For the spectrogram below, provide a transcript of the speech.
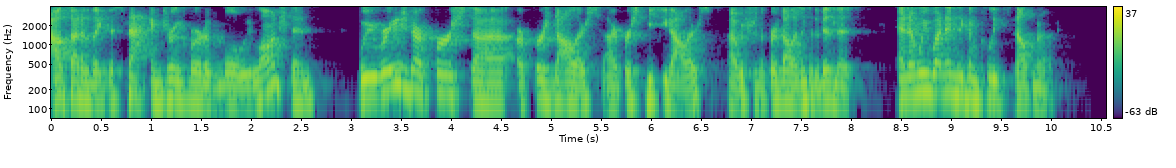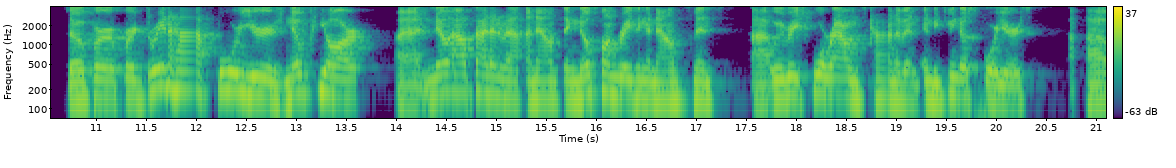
outside of like the snack and drink vertical we launched in, we raised our first uh, our first dollars, our first VC dollars, uh, which was the first dollars into the business, and then we went into complete stealth mode. So for for three and a half, four years, no PR, uh, no outside announcing, no fundraising announcements. Uh, we raised four rounds kind of in, in between those four years, uh,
